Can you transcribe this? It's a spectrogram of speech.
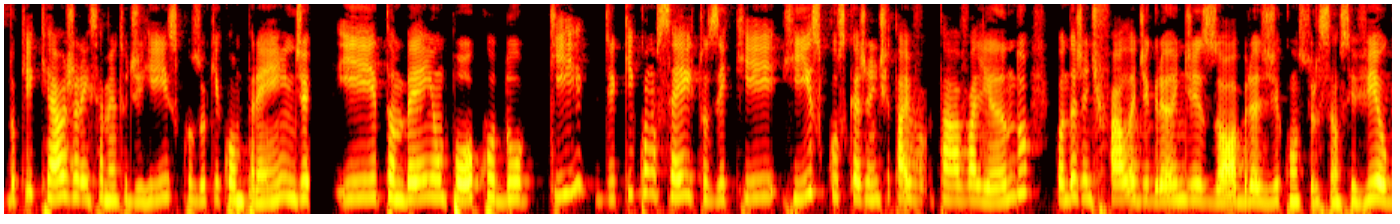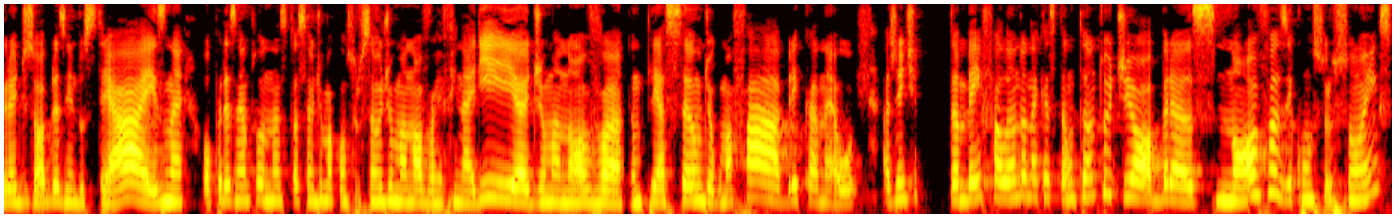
do que, que é o gerenciamento de riscos, o que compreende e também um pouco do que, de que conceitos e que riscos que a gente está tá avaliando quando a gente fala de grandes obras de construção civil, grandes obras industriais, né? Ou, por exemplo, na situação de uma construção de uma nova refinaria, de uma nova ampliação de alguma fábrica, né? Ou a gente também falando na questão tanto de obras novas e construções,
